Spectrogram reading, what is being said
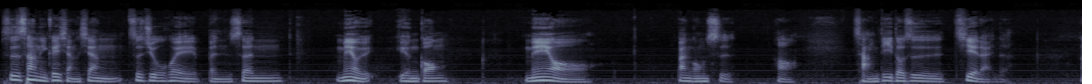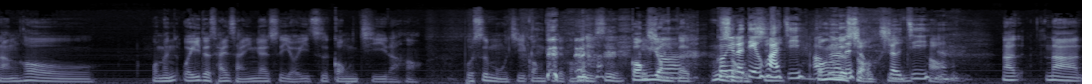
事实上你可以想象，自救会本身没有员工，没有办公室，好、场地都是借来的。然后，我们唯一的财产应该是有一只公鸡了哈。不是母鸡公鸡的公鸡，是公用的公用的电话机哦公用的手机好，嗯那那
